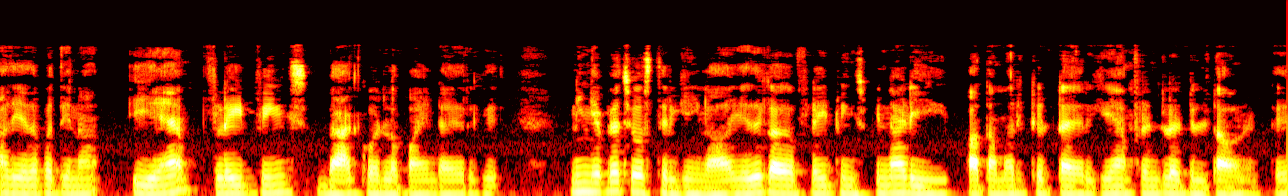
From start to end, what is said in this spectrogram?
அது எதை பற்றினா ஏன் ஃப்ளைட் விங்ஸ் பேக்வேர்டில் பாயிண்ட் ஆகிருக்கு நீங்கள் எப்போயாச்சும் யோசித்திருக்கீங்களா? எதுக்காக ஃப்ளைட் விங்ஸ் பின்னாடி பார்த்த மாதிரி டில்ட் ஆகிருக்கு ஏன் ஃப்ரண்ட்டில் டில்ட் ஆகலன்ட்டு?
